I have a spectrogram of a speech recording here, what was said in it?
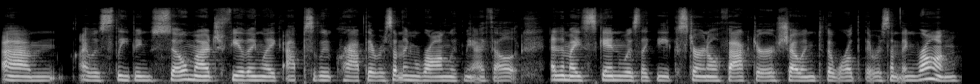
Um, I was sleeping so much, feeling like absolute crap. There was something wrong with me, I felt. And then my skin was like the external factor showing to the world that there was something wrong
